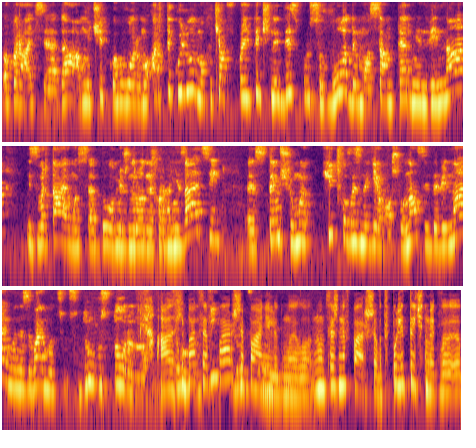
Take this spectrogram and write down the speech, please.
Операція, да, а ми чітко говоримо, артикулюємо, хоча б в політичний дискурс вводимо сам термін війна і звертаємося до міжнародних організацій з тим, що ми чітко визнаємо, що у нас йде війна, і ми називаємо цю другу сторону. А хіба це вперше, пані. Людмило? Ну це ж не вперше. От в політичному, як ви е,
